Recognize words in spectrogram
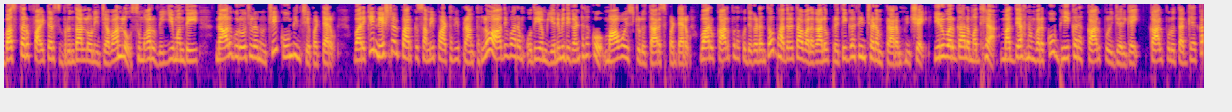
Bastar fighters బృందాల్లోని జవాన్లు సుమారు వెయ్యి మంది నాలుగు రోజుల నుంచి కూంబింగ్ చేపట్టారు. వారికి నేషనల్ పార్క్ సమీప అటవీ ప్రాంతంలో ఆదివారం ఉదయం ఎనిమిది గంటలకు మావోయిస్టులు తారసపడ్డారు. వారు కాల్పులకు దిగడంతో భద్రతా బలగాలు ప్రతిఘటించడం ప్రారంభించాయి. ఇరు వర్గాల మధ్య మధ్యాహ్నం వరకు భీకర కాల్పులు జరిగాయి. కాల్పులు తగ్గాక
